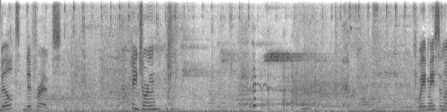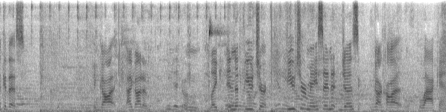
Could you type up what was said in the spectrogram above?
Built different. Hey, Jorden. Wait, Mason, look at this. I got, I got him. You did go. Mm, like in the doesn't even know what- future, he future Mason just got caught lacking.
